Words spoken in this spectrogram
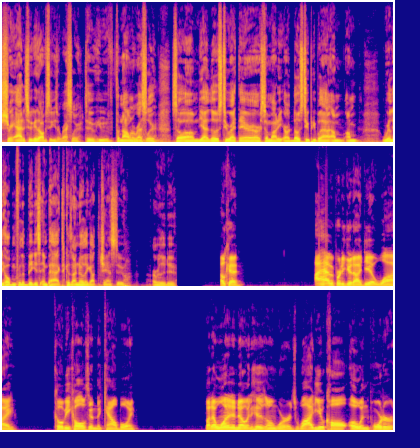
straight attitude. Obviously, he's a wrestler too. He was a phenomenal wrestler. So um, yeah, those two right there are somebody, or those two people that I'm I'm really hoping for the biggest impact because I know they got the chance to. I really do. Okay, I have a pretty good idea why Koby calls him the cowboy. But I wanted to know in his own words, why do you call Owen Porter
